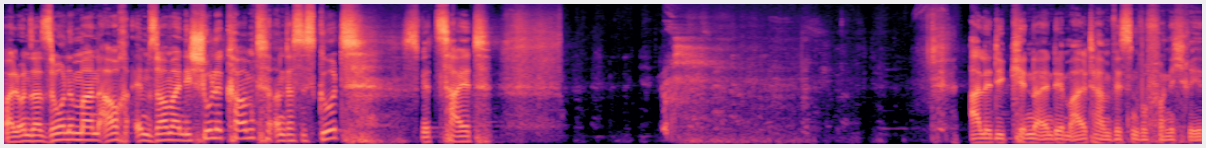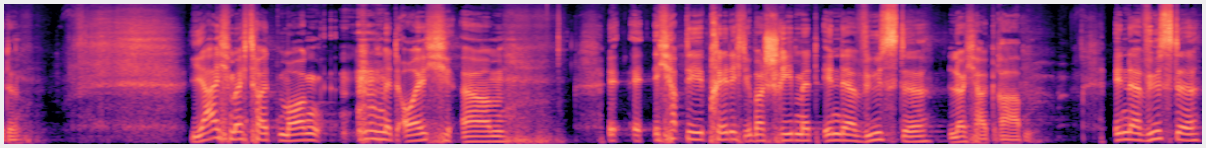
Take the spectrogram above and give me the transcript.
Weil unser Sohnemann auch im Sommer in die Schule kommt und das ist gut. Es wird Zeit. Alle, die Kinder in dem Alter haben, wissen, wovon ich rede. Ja, ich möchte heute Morgen mit euch, ähm, ich habe die Predigt überschrieben mit In der Wüste Löcher graben. In der Wüste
